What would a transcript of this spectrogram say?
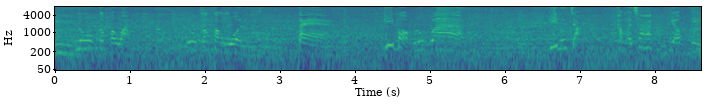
อืมลูกก็ประวัติ ลูกก็กังวล แต่พี่บอกลูกว่า พี่รู้จักธรรมชาติของพี่ออฟดี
